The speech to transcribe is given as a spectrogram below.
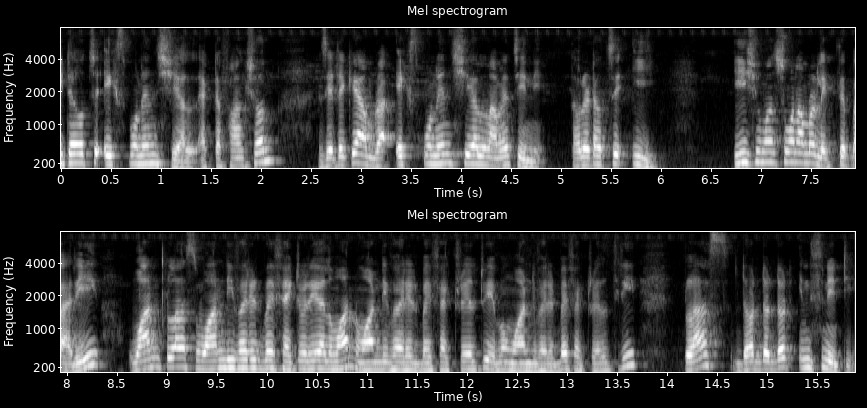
ইটা হচ্ছে এক্সপোনেনশিয়াল একটা ফাংশন, যেটাকে আমরা এক্সপোনেনশিয়াল নামে চিনি। তাহলে এটা হচ্ছে ই ই সমান সমান আমরা লিখতে পারি one plus one divided by factorial one one divided by factorial two এবং one divided by factorial three plus dot dot dot infinity.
